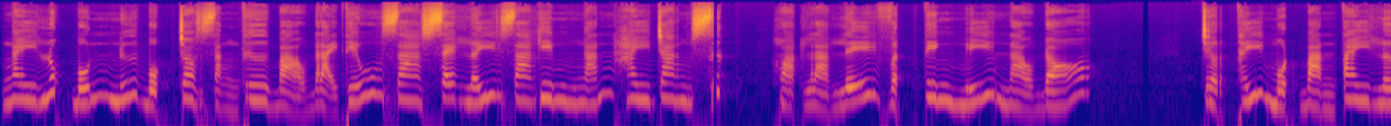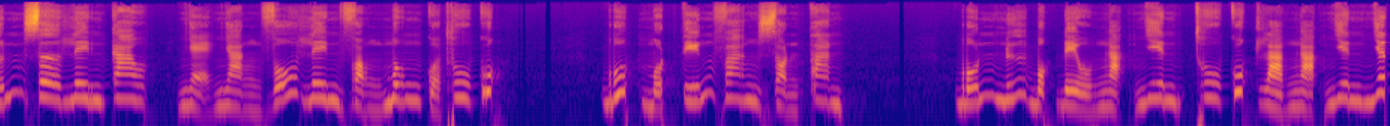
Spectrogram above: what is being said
Ngay lúc bốn nữ bột cho rằng thư bảo đại thiếu gia sẽ lấy ra kim ngán hay trang sức hoặc là lễ vật tinh mỹ nào đó. Chợt thấy một bàn tay lớn dơ lên cao, nhẹ nhàng vỗ lên vòng mông của Thu Cúc. Bút một tiếng vang giòn tan. Bốn nữ bộc đều ngạc nhiên, Thu Cúc là ngạc nhiên nhất.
